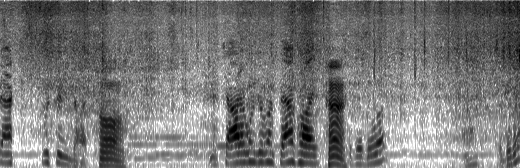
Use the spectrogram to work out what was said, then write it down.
প্যাঁক করতে দিতে হয়। চার আগুন যখন প্যাঁক হয় হ্যাঁ। এটা দেবো। হ্যাঁ এটা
